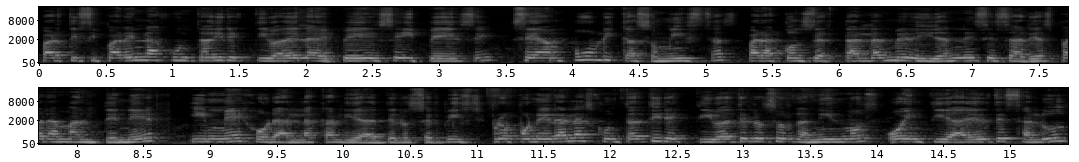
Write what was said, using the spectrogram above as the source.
participar en la junta directiva de la EPS y IPS, sean públicas o mixtas, para concertar las medidas necesarias para mantener y mejorar la calidad de los servicios. Proponer a las juntas directivas de los organismos o entidades de salud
